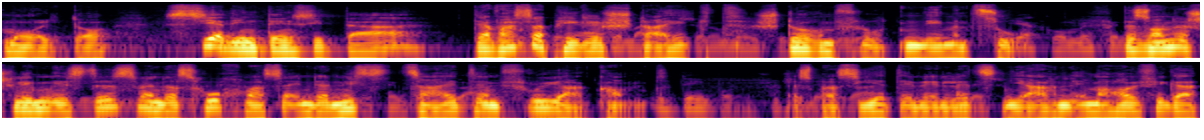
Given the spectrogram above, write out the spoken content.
molto, sia di der Wasserpegel steigt, Sturmfluten nehmen zu. Besonders schlimm ist es, wenn das Hochwasser in der Nistzeit im Frühjahr kommt. Es passiert in den letzten Jahren immer häufiger,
